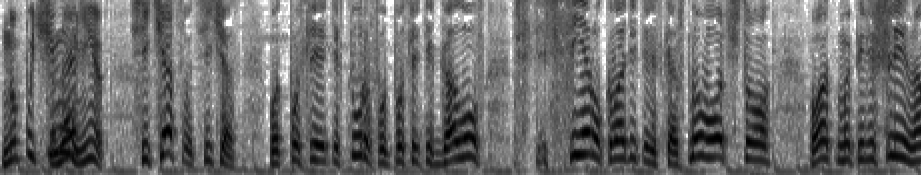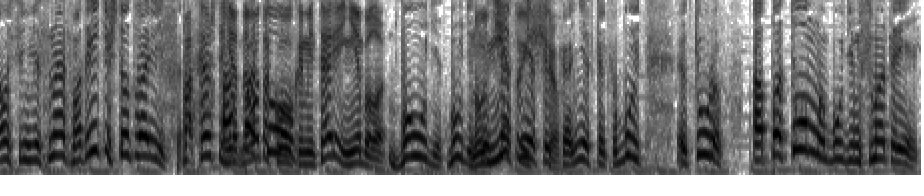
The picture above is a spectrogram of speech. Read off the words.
Но почему нет? Сейчас, вот сейчас, вот после этих туров, вот после этих голов, все руководители скажут, ну вот что, вот мы перешли на осень-весна, смотрите, что творится. Пока что а ни одного потом... такого комментария не было. Будет, будет. Ну, вот сейчас несколько, еще. несколько будет э, туров, а потом мы будем смотреть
